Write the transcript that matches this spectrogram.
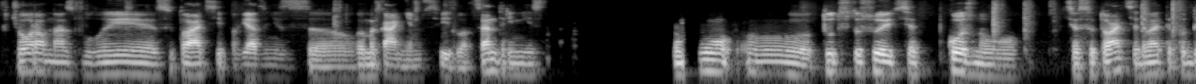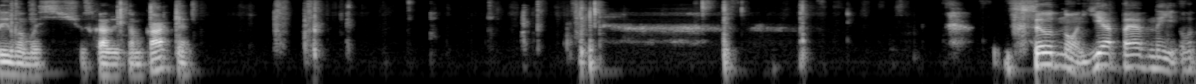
Вчора в нас були ситуації пов'язані з е, вимиканням світла в центрі міста. Тому о, тут стосується кожного ця ситуація. Давайте подивимось, що скажуть нам карти. Все одно є певний от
